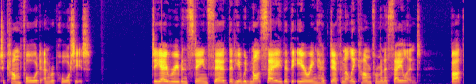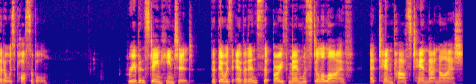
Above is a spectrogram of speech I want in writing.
to come forward and report it. DA Rubenstein said that he would not say that the earring had definitely come from an assailant, but that it was possible. Rubenstein hinted that there was evidence that both men were still alive at 10 past 10 that night,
